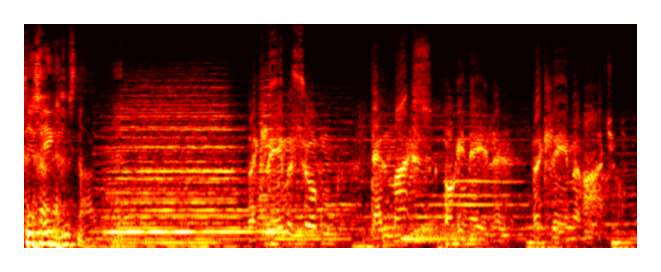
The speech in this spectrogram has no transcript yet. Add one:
det er ikke en snak. Reklamesuppen. Danmarks originale reklameradio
